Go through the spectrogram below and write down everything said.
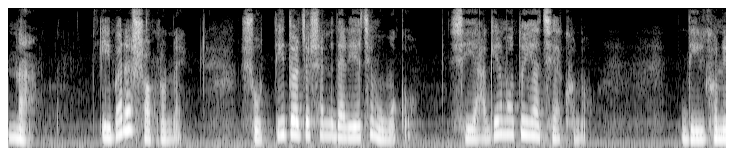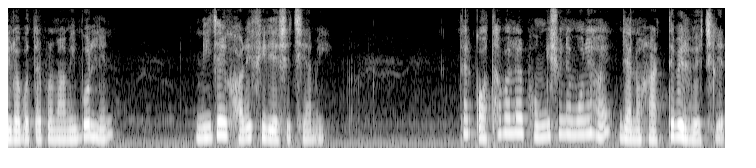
না, এবার আর স্বপ্ন নয়। সত্যিই দরজার সামনে দাঁড়িয়ে আছে মোমোকো। সেই আগের মতোই আছে এখনও দীর্ঘ নীরবতার পর মামি বললেন, নিজের ঘরে ফিরে এসেছি আমি। তার কথা বলার ভঙ্গি শুনে মনে হয় যেন হাঁটতে বের হয়েছিলেন।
